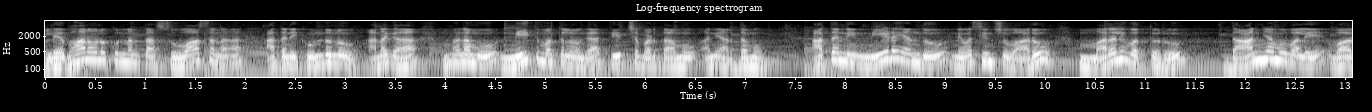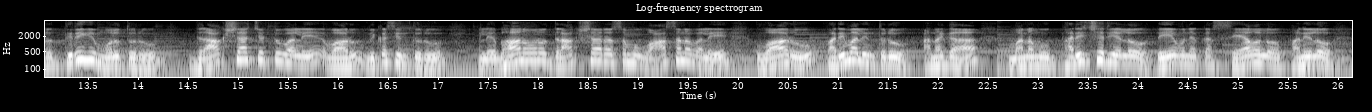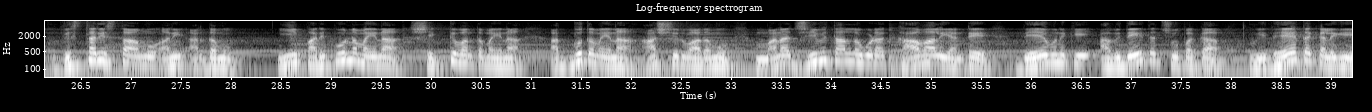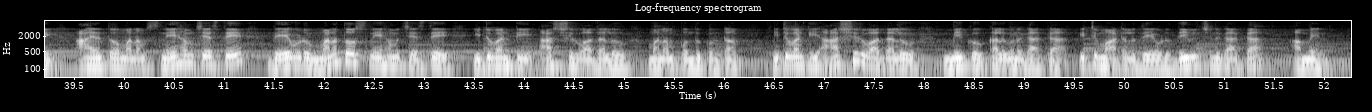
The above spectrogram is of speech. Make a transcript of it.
లెబానోనుకున్నంత సువాసన అతనికి ఉండును అనగా మనము నీతిమంతులుగా తీర్చబడతాము అని అర్థము. అతన్ని నీడయందు నివసించువారు మరలి వత్తురు ధాన్యము వలె వారు తిరిగి మొలుతురు ద్రాక్ష చెట్టు వలె వారు వికసింతురు లెబానోను ద్రాక్షారసము వాసన వలె వారు పరిమళింతురు. అనగా మనము పరిచర్యలో దేవుని యొక్క సేవలో పనిలో విస్తరిస్తాము అని అర్థము. ఈ పరిపూర్ణమైన శక్తివంతమైన అద్భుతమైన ఆశీర్వాదము మన జీవితాల్లో కూడా కావాలి అంటే దేవునికి అవిధేయత చూపక విధేయత కలిగి ఆయనతో మనం స్నేహం చేస్తే దేవుడు మనతో స్నేహం చేస్తే ఇటువంటి ఆశీర్వాదాలు మనం పొందుకుంటాం. ఇటువంటి ఆశీర్వాదాలు మీకు కలుగునుగాక. ఇటు మాటలు దేవుడు దీవించునుగాక. అమేన్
